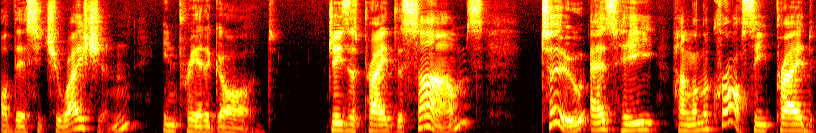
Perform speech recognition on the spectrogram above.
of their situation in prayer to God. Jesus prayed the Psalms too as he hung on the cross. He prayed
